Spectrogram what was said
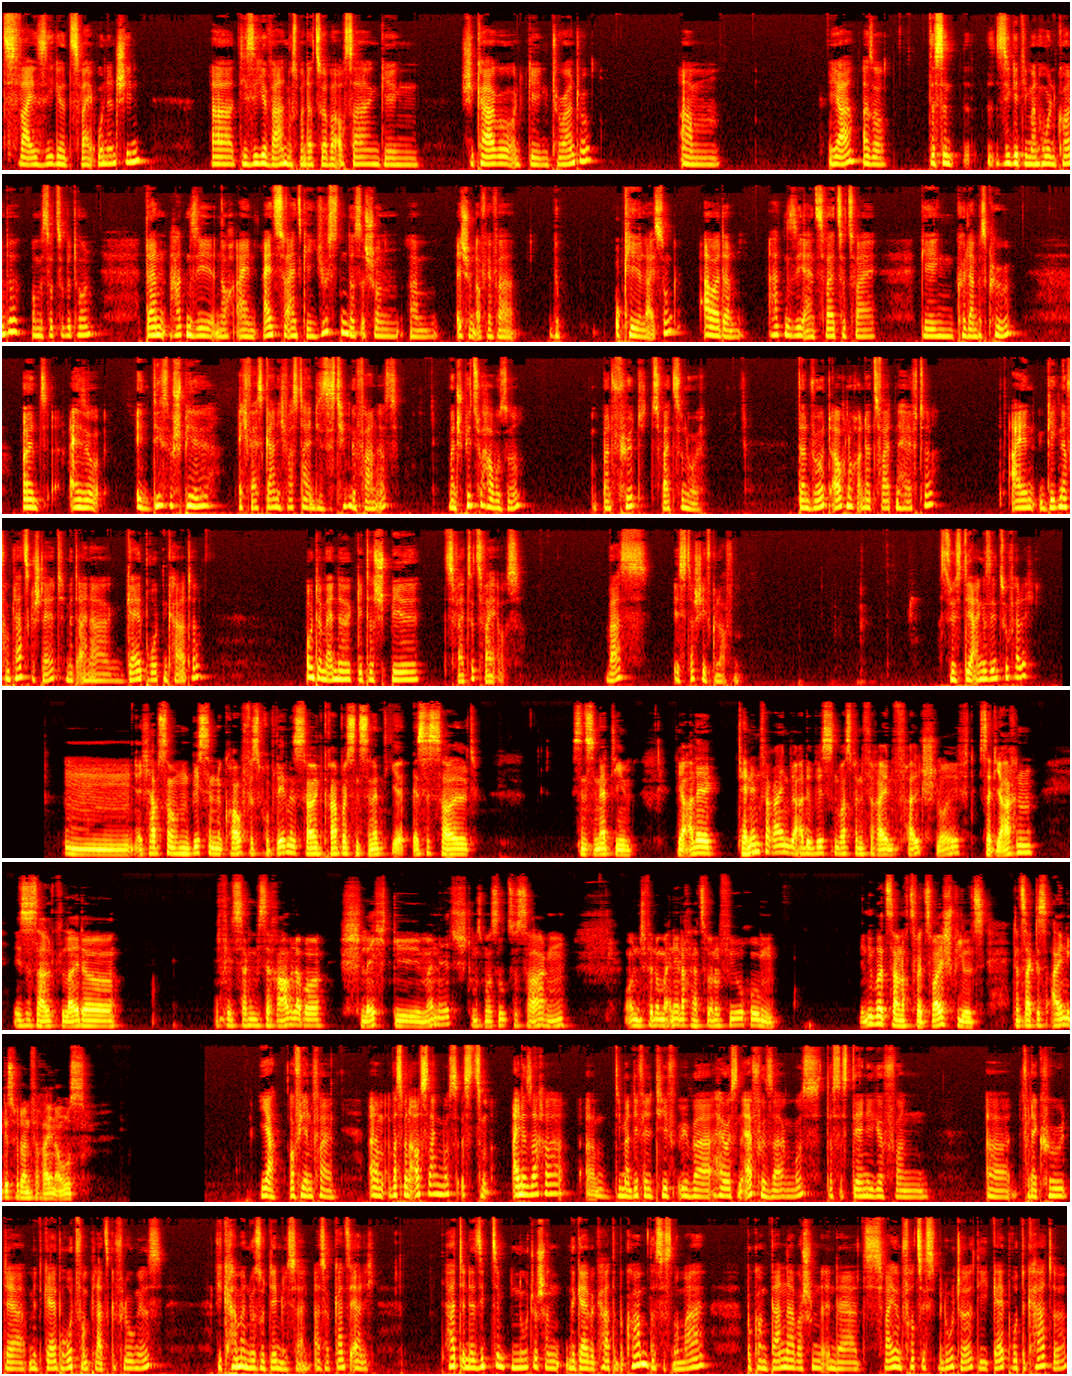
zwei Siege, zwei Unentschieden. Äh, die Siege waren, muss man dazu aber auch sagen, gegen Chicago und gegen Toronto. Ähm, ja, also das sind Siege, die man holen konnte, um es so zu betonen. Dann hatten sie noch ein 1 zu 1 gegen Houston, das ist schon, ähm, ist schon auf jeden Fall eine okaye Leistung. Aber dann hatten sie ein 2 zu 2 gegen Columbus Crew. Und also in diesem Spiel, ich weiß gar nicht, was da in dieses Team gefahren ist. Man spielt zu Hause und man führt 2 zu 0. Dann wird auch noch in der zweiten Hälfte ein Gegner vom Platz gestellt mit einer gelb-roten Karte. Und am Ende geht das Spiel 2 zu 2 aus. Was ist da schiefgelaufen? Hast du es dir angesehen zufällig? Mm, ich habe es noch ein bisschen im Kopf. Das Problem ist halt, gerade bei Cincinnati, es ist halt Cincinnati. Wir alle kennen den Verein, wir alle wissen, was bei den Verein falsch läuft. Seit Jahren ist es halt leider, ich will sagen miserabel, aber schlecht gemanagt, muss man so zu sagen. Und wenn du am Ende nach einer 2-0-Führung in Überzahl noch 2-2 spielst, dann sagt es einiges für deinen Verein aus. Ja, auf jeden Fall. Ähm, was man auch sagen muss, ist zum eine Sache, ähm, die man definitiv über Harrison Afro sagen muss. Das ist derjenige von, äh, von der Crew, der mit Gelb-Rot vom Platz geflogen ist. Wie kann man nur so dämlich sein? Also ganz ehrlich, hat in der 17. Minute schon eine gelbe Karte bekommen, das ist normal, bekommt dann aber schon in der 42. Minute die gelb-rote Karte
